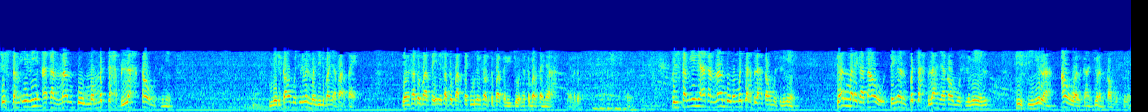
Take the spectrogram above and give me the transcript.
sistem ini akan mampu memecah belah kaum muslimin. Menjadi kaum muslimin menjadi banyak partai. Yang satu partai ini satu partai kuning, satu partai hijau, satu partai merah. Sistem ini akan mampu memecah belah kaum muslimin. Dan mereka tahu dengan pecah belahnya kaum muslimin, di sinilah awal kehancuran kaum muslimin.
